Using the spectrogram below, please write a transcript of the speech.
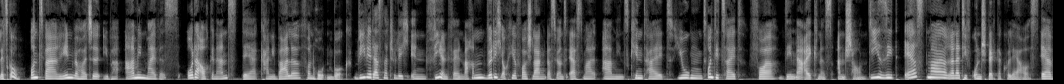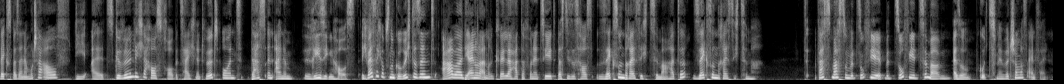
Let's go! Und zwar reden wir heute über Armin Maivis oder auch genannt der Kannibale von Rothenburg. Wie wir das natürlich in vielen Fällen machen, würde ich auch hier vorschlagen, dass wir uns erstmal Armins Kindheit, Jugend und die Zeit vor dem Ereignis anschauen. Die sieht erstmal relativ unspektakulär aus. Er wächst bei seiner Mutter auf, die als gewöhnliche Hausfrau bezeichnet wird und das in einem riesigen Haus. Ich weiß nicht, ob es nur Gerüchte sind, aber die eine oder andere Quelle hat davon erzählt, dass dieses Haus 36 Zimmer hatte. 36 Zimmer. Was machst du mit so viel, mit so viel Zimmern? Also gut, mir wird schon was einfallen.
